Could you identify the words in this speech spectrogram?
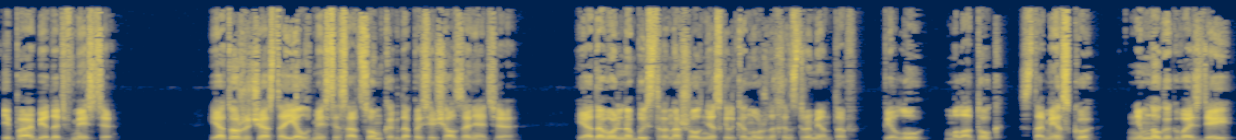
и пообедать вместе. Я тоже часто ел вместе с отцом, когда посещал занятия. Я довольно быстро нашел несколько нужных инструментов – пилу, молоток, стамеску, немного гвоздей.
